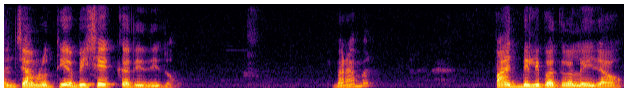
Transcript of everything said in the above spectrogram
પંચામૃતથી અભિષેક કરી દીધો. બરાબર? પાંચ બિલીપત્ર લઈ જાઓ.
